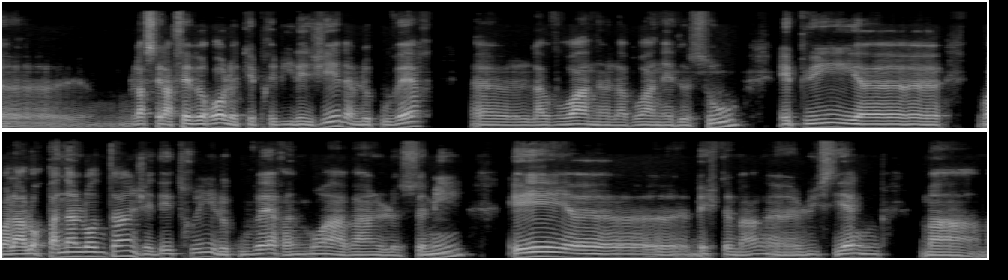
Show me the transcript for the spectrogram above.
là, c'est la féverole qui est privilégiée dans le couvert. Euh, l'avoine, l'avoine est dessous. Et puis, euh, voilà, alors pendant longtemps, j'ai détruit le couvert un mois avant le semis. Et euh, ben justement, euh, Lucien m'a,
